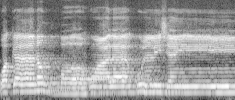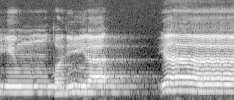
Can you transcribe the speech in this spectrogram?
وكان الله على كل شيء قديرا يا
